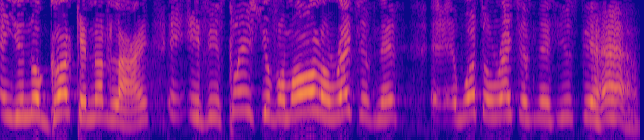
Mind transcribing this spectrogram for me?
and you know God cannot lie, if he's cleansed you from all unrighteousness, eh, what unrighteousness you still have?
